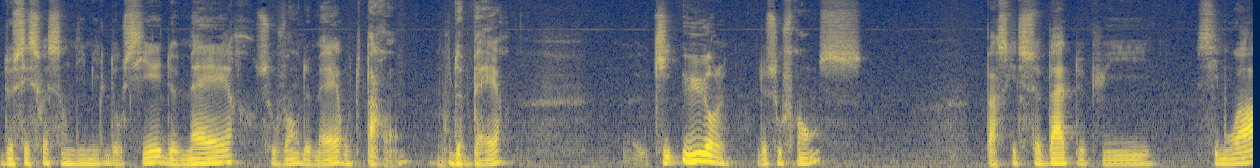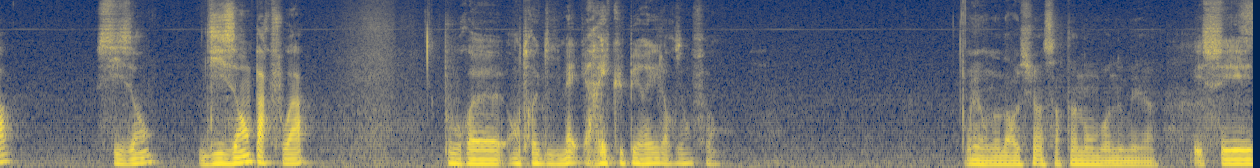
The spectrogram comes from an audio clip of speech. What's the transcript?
de ces 70 000 dossiers de mères, souvent de mères ou de parents, ou de pères, qui hurlent de souffrance parce qu'ils se battent depuis six mois, six ans, dix ans parfois, pour, euh, entre guillemets, récupérer leurs enfants. Oui, on en a reçu un certain nombre, nous, mais... Euh, Et c'est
